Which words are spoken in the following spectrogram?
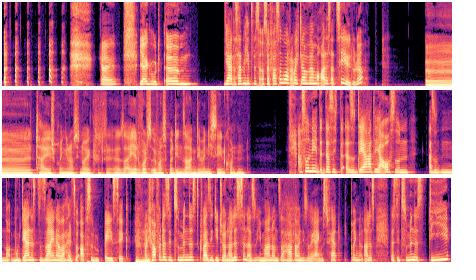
Geil. Ja, gut. Ähm, ja, das hat mich jetzt ein bisschen aus der Fassung gebracht, aber ich glaube, wir haben auch alles erzählt, oder? Äh, Tai springen auf die neue. Äh, ja, du wolltest irgendwas über den sagen, den wir nicht sehen konnten. Ach so, nee, dass ich, also der hatte ja auch so ein, also ein modernes Design, aber halt so absolut basic. Mhm. Und ich hoffe, dass sie zumindest quasi die Journalistin, also Imane und Sahara, wenn die sogar ihr eigenes Pferd mitbringen und alles, dass sie zumindest die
